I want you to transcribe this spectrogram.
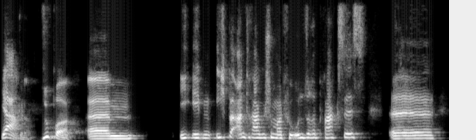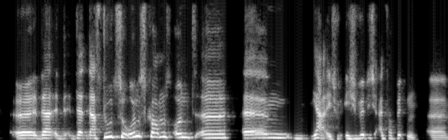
Ja, genau. super. Ähm, ich, eben, ich beantrage schon mal für unsere Praxis, äh, äh, da, da, dass du zu uns kommst und äh, ähm, ja, ich, ich würde dich einfach bitten, äh,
